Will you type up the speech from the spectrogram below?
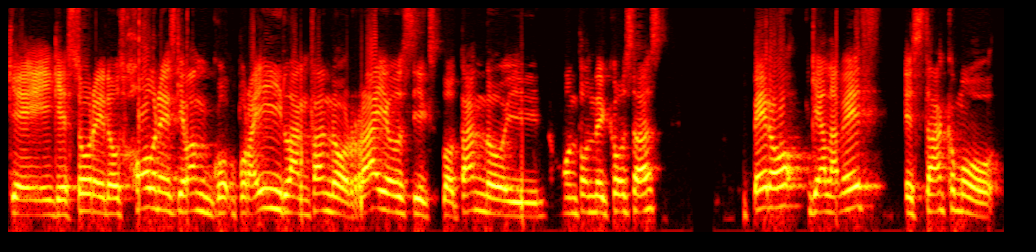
que, que sobre los jóvenes que van por ahí lanzando rayos y explotando y un montón de cosas, pero que a la vez está como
